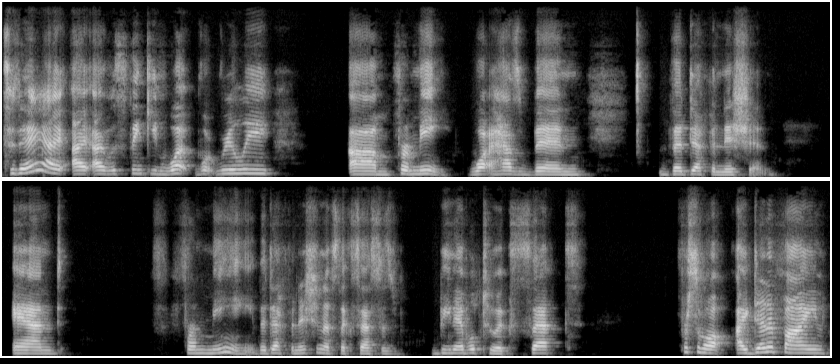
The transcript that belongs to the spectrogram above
today I I, I was thinking what what really um, for me what has been the definition. And for me, the definition of success is being able to accept, first of all, identifying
